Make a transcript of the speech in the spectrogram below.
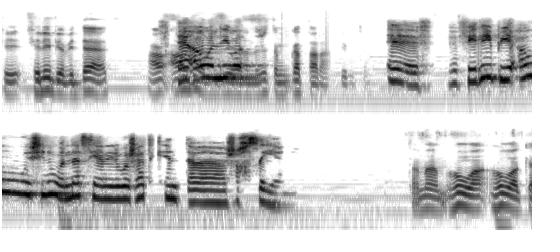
في في ليبيا بالذات؟ إيه، أو اللي و- جيت مقطرة إيه في ليبيا أو شنو الناس يعني اللي واجهتك أنت شخصيا يعني. تمام. هو هو ك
